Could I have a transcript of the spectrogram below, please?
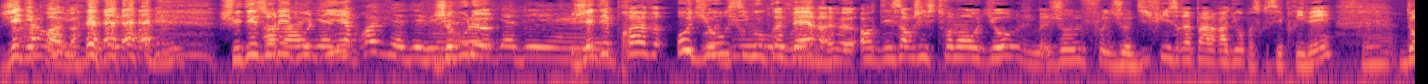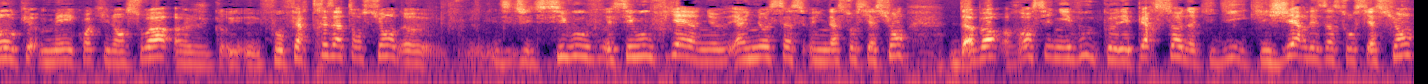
j'ai des Ah preuves. oui, j'ai des preuves, je suis désolé Ah bah, de vous le dire. preuves, des- Je vous le- des- J'ai des preuves audio, Audio, si vous préférez, ouais. euh, en des enregistrements audio. Je, je, je diffuserai pas la radio parce que c'est privé. Donc, mais quoi qu'il en soit, euh, il faut faire très attention. euh, si vous si vous fiez à une, à une asso- une association, d'abord renseignez-vous que les personnes qui dit, qui gèrent les associations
